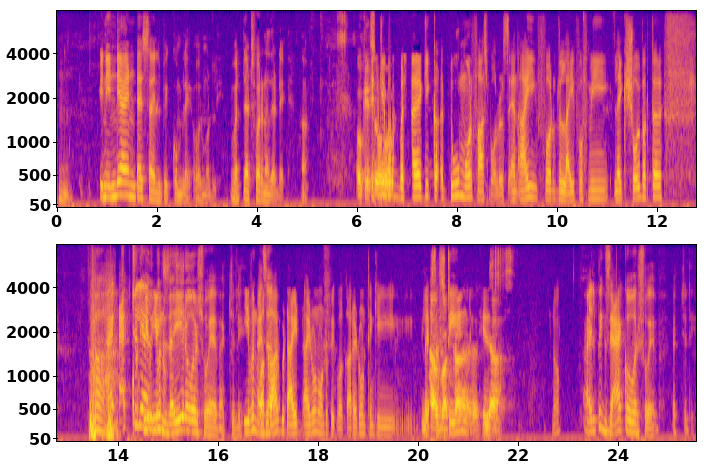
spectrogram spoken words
Hmm. In India, in test, I'll pick Kumble or Murli. But that's for another day. Okay, so... इसके बाद बचता है कि two more fast bowlers and I for the life actually, I even zahir over Shoaib. Actually, even Waqar, a... but I I don't want to pick Waqar. I don't think he like yeah, sustained his yeah you know I'll pick Zach over Shoaib. Actually,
